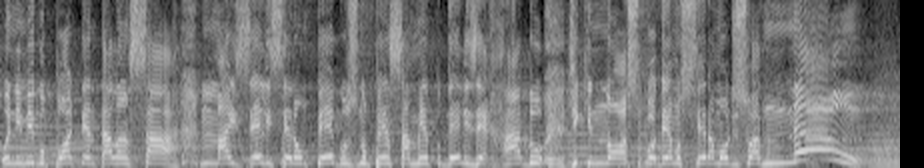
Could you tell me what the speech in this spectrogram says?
O inimigo pode tentar lançar, mas eles serão pegos no pensamento deles errado de que nós podemos ser amaldiçoados. Não!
